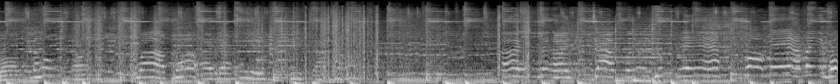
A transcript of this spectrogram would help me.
บอกน้องหน่อยว่าเพราะอะไรที่จากน้องไปเลยจากเมือยุบแพพ่อแม่ไม่บอ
